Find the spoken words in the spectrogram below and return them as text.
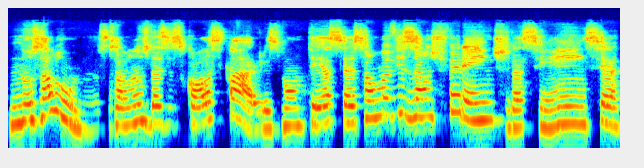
nos alunos. Os alunos das escolas, claro, eles vão ter acesso a uma visão diferente da ciência,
